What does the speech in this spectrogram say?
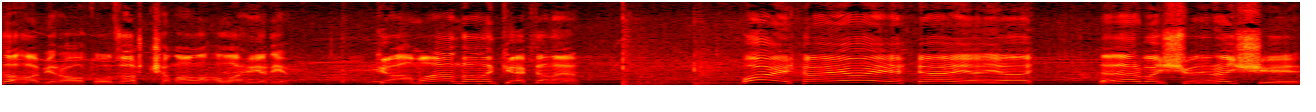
Daha bir out olacaq. Kenan Allah verir. Komandanın kapitanı. Oy, oy, oy, oy, oy, oy. Neler baş verir, ay şey.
